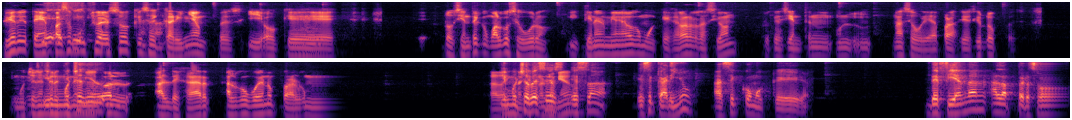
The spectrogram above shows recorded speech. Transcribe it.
Fíjate que también pasa mucho eso que se encariñan, pues, y o que lo sienten como algo seguro y tienen miedo como que dejar la relación porque sienten un- una seguridad, por así decirlo, pues. Y mucha gente Y le tiene miedo al, al dejar algo bueno por algo. Y muchas veces esa, ese cariño hace como que defiendan a la persona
